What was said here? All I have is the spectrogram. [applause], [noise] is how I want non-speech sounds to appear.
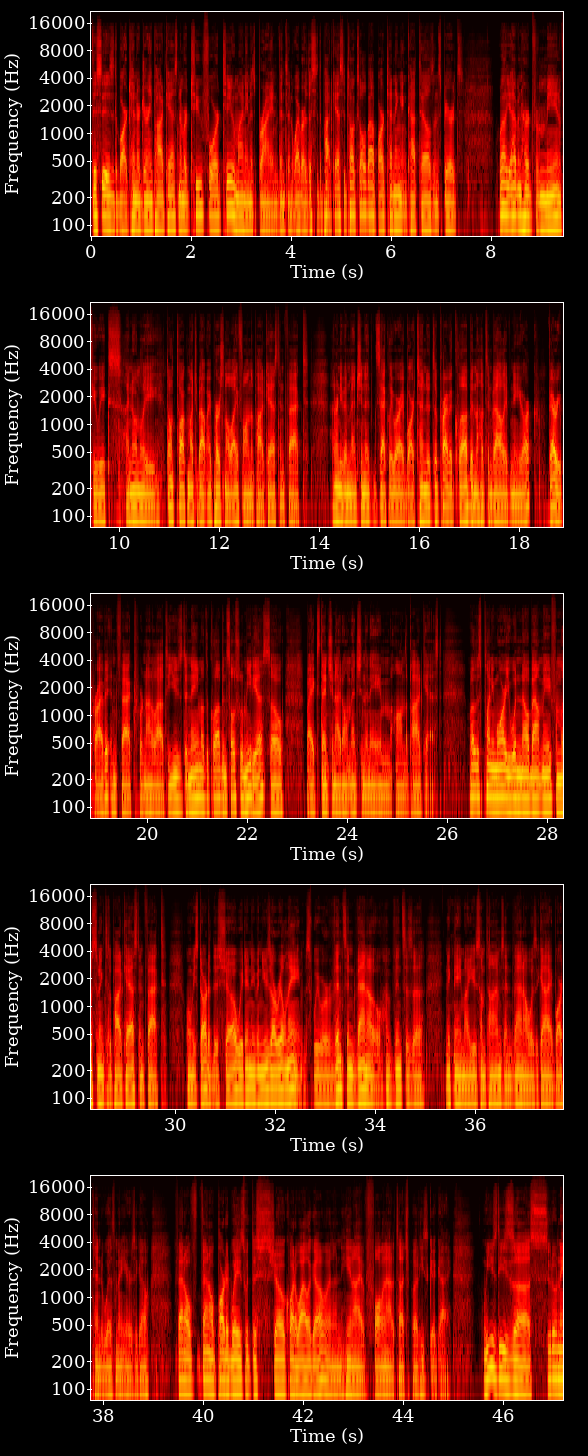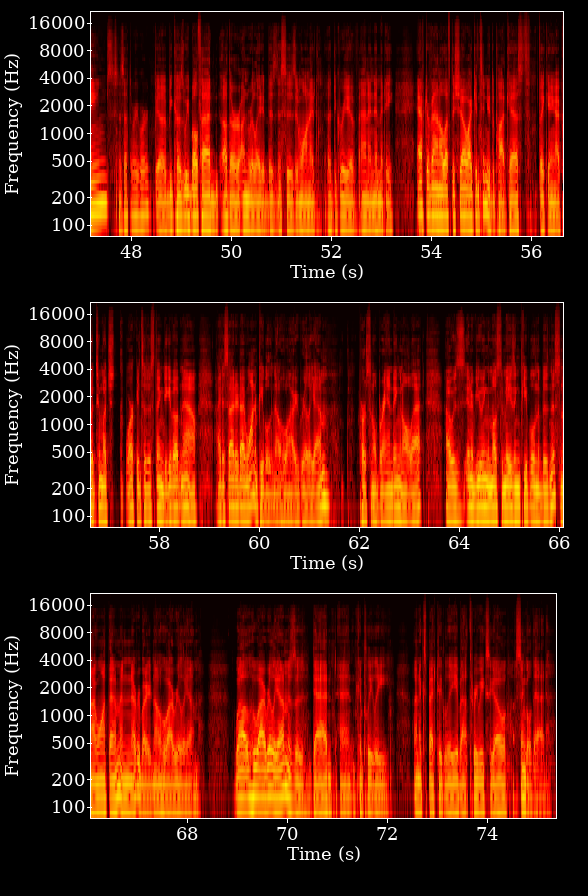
This is the Bartender Journey Podcast number 242. My name is Brian Vincent Weber. This is the podcast that talks all about bartending and cocktails and spirits. Well, you haven't heard from me in a few weeks. I normally don't talk much about my personal life on the podcast. In fact, I don't even mention exactly where I bartend. It's a private club in the Hudson Valley of New York. Very private. In fact, we're not allowed to use the name of the club in social media. So, by extension, I don't mention the name on the podcast. Well, there's plenty more you wouldn't know about me from listening to the podcast. In fact, when we started this show, we didn't even use our real names. We were Vince and Vano. [laughs] Vince is a nickname I use sometimes, and Vano was a guy I bartended with many years ago. Vano, Vano parted ways with this show quite a while ago, and he and I have fallen out of touch, but he's a good guy. We use these uh, pseudonames, is that the right word? Uh, because we both had other unrelated businesses and wanted a degree of anonymity. After Vano left the show, I continued the podcast, thinking I put too much work into this thing to give up now. I decided I wanted people to know who I really am, personal branding and all that. I was interviewing the most amazing people in the business, and I want them and everybody to know who I really am. Well, who I really am is a dad, and completely unexpectedly, about three weeks ago, a single dad.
